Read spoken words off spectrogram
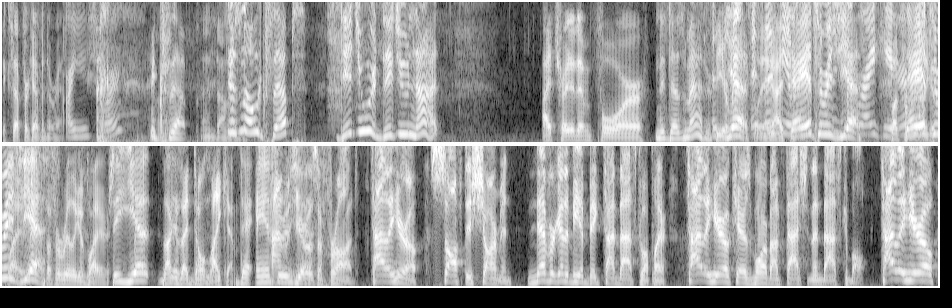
except for Kevin Durant. Are you sure? Except. And There's no excepts. Did you or did you not? I traded him for It doesn't matter. Theoretically, Yes. Isn't I he tried. The answer is yes. Right here? but for The really answer good is players. yes. But for really good players. The yet not because I don't like him. the answer Tyler is Herro's yes. a fraud. Tyler Herro, soft as Charmin. Never going to be a big time basketball player. Tyler Herro cares more about fashion than basketball. Tyler Herro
